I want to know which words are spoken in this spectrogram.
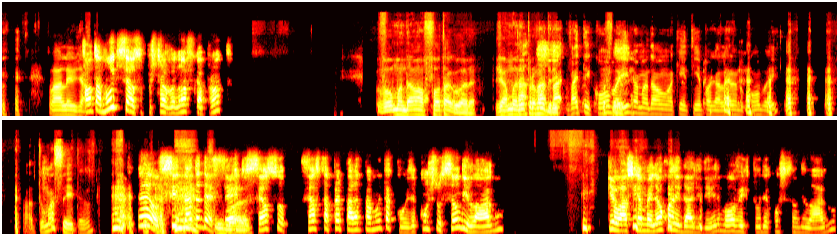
Valeu já. Falta muito, Celso, pro Strogonoff ficar pronto? Vou mandar uma foto agora. Já mandei tá, para o Rodrigo. Vai, vai, ter combo aí? Vai mandar uma quentinha pra galera no combo aí? A turma aceita, viu? Não, se nada der certo, o Celso, Celso tá preparado para muita coisa. Construção de lago, que eu acho que é a melhor qualidade dele, a maior virtude é a construção de lago.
